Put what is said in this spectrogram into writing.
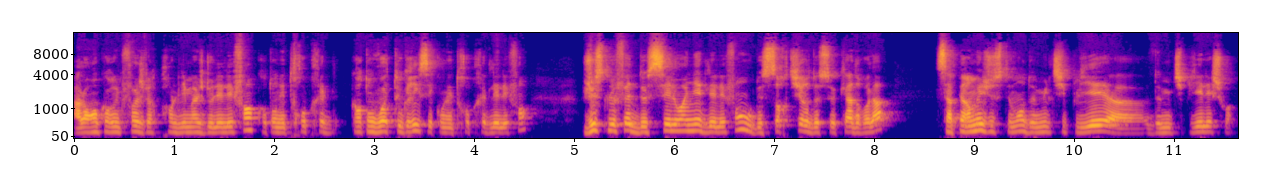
Alors, encore une fois, je vais reprendre l'image de l'éléphant. Quand on est trop près, quand on voit tout gris, c'est qu'on est trop près de l'éléphant. Juste le fait de s'éloigner de l'éléphant ou de sortir de ce cadre-là, ça permet justement de multiplier, euh, de multiplier les choix.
